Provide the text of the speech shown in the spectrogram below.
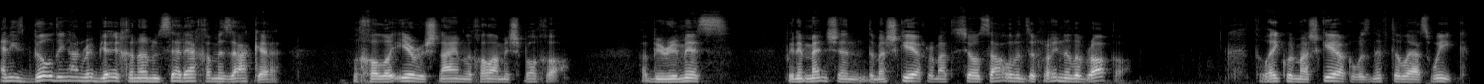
And he's building on Rabbi Yochanan who said, Echa Mezakeh. L'chol ha'ir u'shnayim l'chol ha'mishpacha. I'd be remiss we didn't mention the Mashgiach Rav Matisyahu Solomon Zechreina Levracha. The Lakewood Mashgiach who was nifta last week,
